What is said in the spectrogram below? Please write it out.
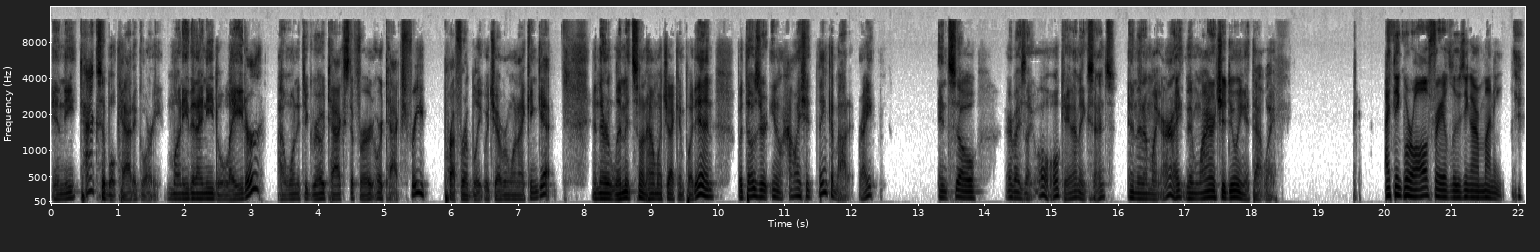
in the taxable category. Money that I need later, I want it to grow tax deferred or tax free preferably whichever one I can get. And there are limits on how much I can put in, but those are, you know, how I should think about it, right? And so everybody's like, "Oh, okay, that makes sense." And then I'm like, "All right, then why aren't you doing it that way?" I think we're all afraid of losing our money.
